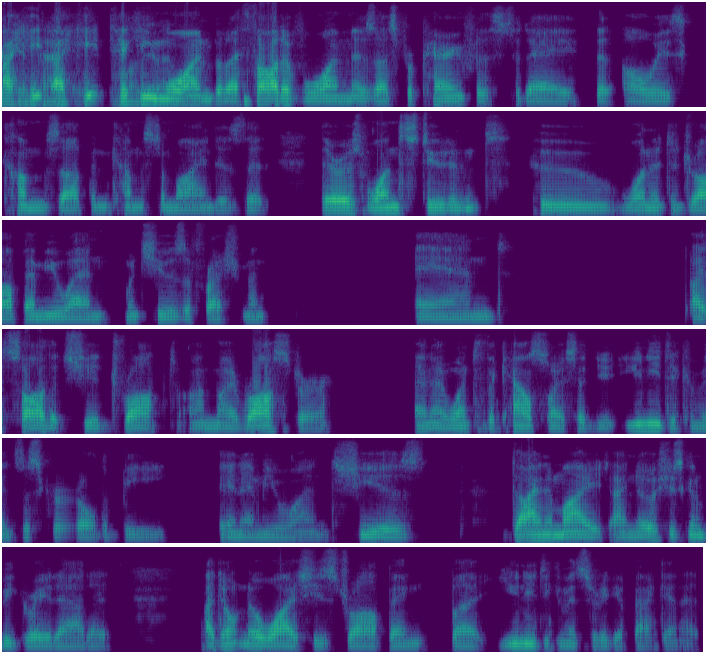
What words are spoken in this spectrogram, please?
I hate I hate picking one, but I thought of one as I was preparing for this today that always comes up and comes to mind is that there was one student who wanted to drop MUN when she was a freshman, and I saw that she had dropped on my roster, and I went to the counselor. I said, "You need to convince this girl to be in MUN. She is dynamite. I know she's going to be great at it. I don't know why she's dropping, but you need to convince her to get back in it.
